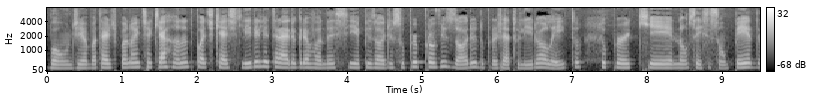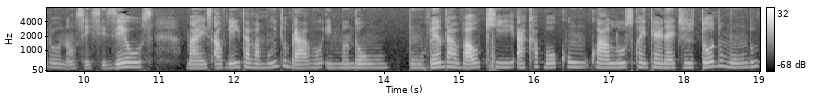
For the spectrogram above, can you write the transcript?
Bom dia, boa tarde, boa noite. Aqui é a Hanna do podcast Lírio Literário gravando esse episódio super provisório do projeto Lírio ao Leito, porque não sei se São Pedro, não sei se Zeus, mas alguém estava muito bravo e mandou um, um vendaval que acabou com, com a luz, com a internet de todo mundo.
